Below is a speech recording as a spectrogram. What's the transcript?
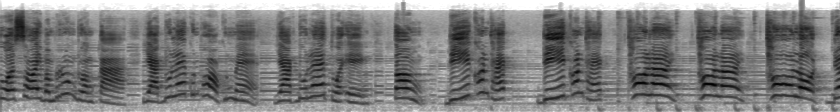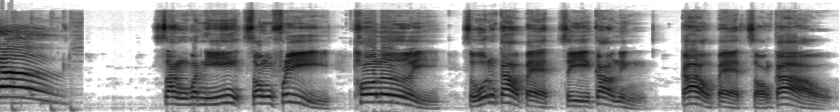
ตัวซอยบำรุงดวงตา อยากดูแลคุณพ่อคุณแม่ อยากดูแลตัวเอง ต้องดีคอนแทคดีคอนแทคโทรเลย โทรเลย โทรโหลดเด้อสั่งวันนี้ส่งฟรี โทรเลย 098 491 9829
